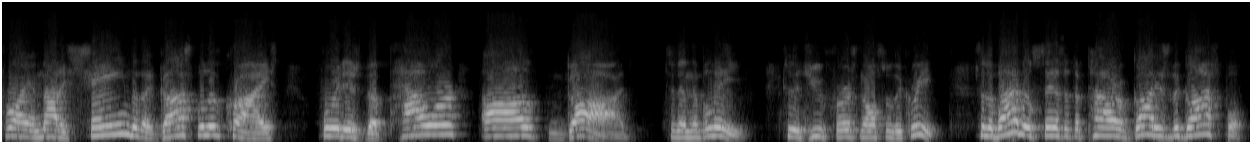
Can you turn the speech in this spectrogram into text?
For I am not ashamed of the gospel of Christ, for it is the power of God to them that believe, to the Jew first and also the Greek. So the Bible says that the power of God is the gospel.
